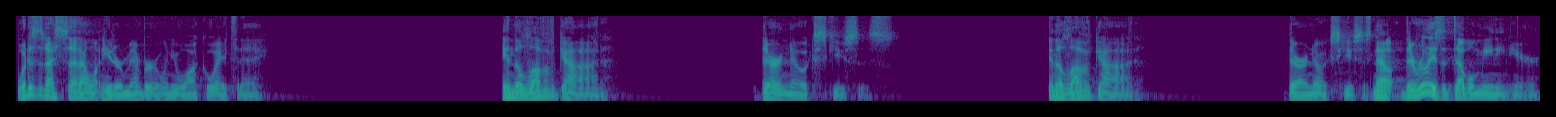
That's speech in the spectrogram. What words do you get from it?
What is it I said I want you to remember when you walk away today? In the love of God, there are no excuses. In the love of God, there are no excuses. Now, there really is a double meaning here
